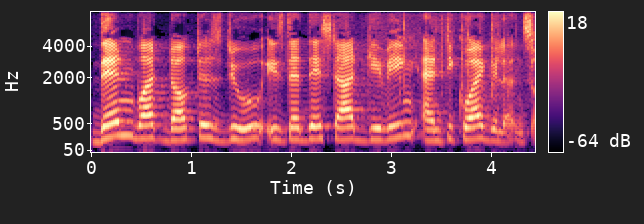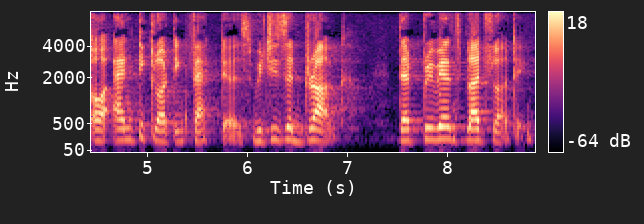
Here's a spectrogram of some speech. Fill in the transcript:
then what doctors do is that they start giving anticoagulants or anti-clotting factors which is a drug that prevents blood clotting.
